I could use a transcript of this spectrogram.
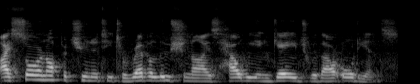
I saw an opportunity to revolutionize how we engage with our audience.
